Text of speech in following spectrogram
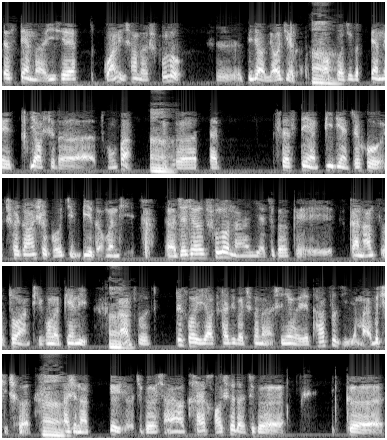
4S 店的一些管理上的疏漏是比较了解的，包括这个店内钥匙的存放，嗯，这个在。4S 店闭店之后，车窗是否紧闭等问题，呃，这些疏漏呢，也这个给该男子作案提供了便利。男子之所以要开这个车呢，是因为他自己也买不起车，嗯，但是呢，又有这个想要开豪车的这个一个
